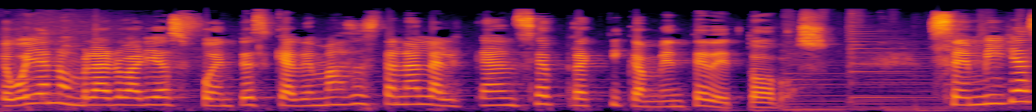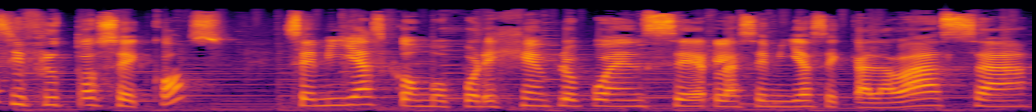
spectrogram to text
Te voy a nombrar varias fuentes que además están al alcance prácticamente de todos. Semillas y frutos secos, semillas como por ejemplo pueden ser las semillas de calabaza,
